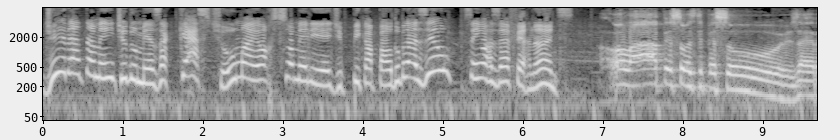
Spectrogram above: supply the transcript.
diretamente do Mesa Cast, o maior sommelier de pica-pau do Brasil, senhor Zé Fernandes. Olá, pessoas e pessoas. É,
